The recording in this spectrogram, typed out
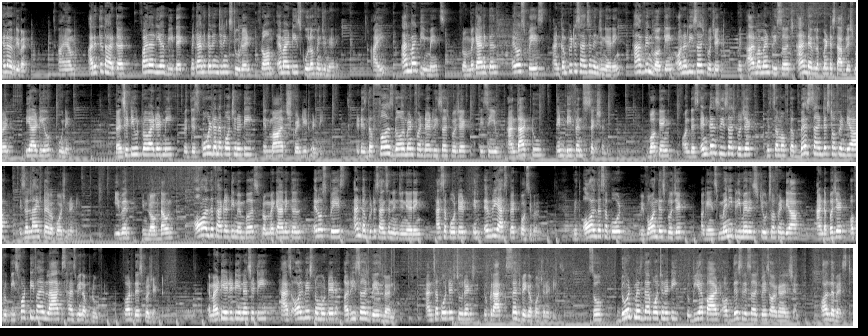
Hello everyone, I am Aditya Dharkar, final year BTech Mechanical Engineering student from MIT School of Engineering. I and my teammates from Mechanical, Aerospace and Computer Science and Engineering have been working on a research project with Armament Research and Development Establishment DRDO Pune. The institute provided me with this golden opportunity in March 2020. It is the first government funded research project received and that too in defense section. Working on this intense research project with some of the best scientists of India is a lifetime opportunity. Even in lockdown, all the faculty members from mechanical, aerospace, and computer science and engineering have supported in every aspect possible. With all the support, we won this project against many premier institutes of India and a budget of rupees 45 lakhs has been approved for this project. MIT ADT University has always promoted a research based learning and supported students to crack such big opportunities. So, don't miss the opportunity to be a part of this research based organization. All the best.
